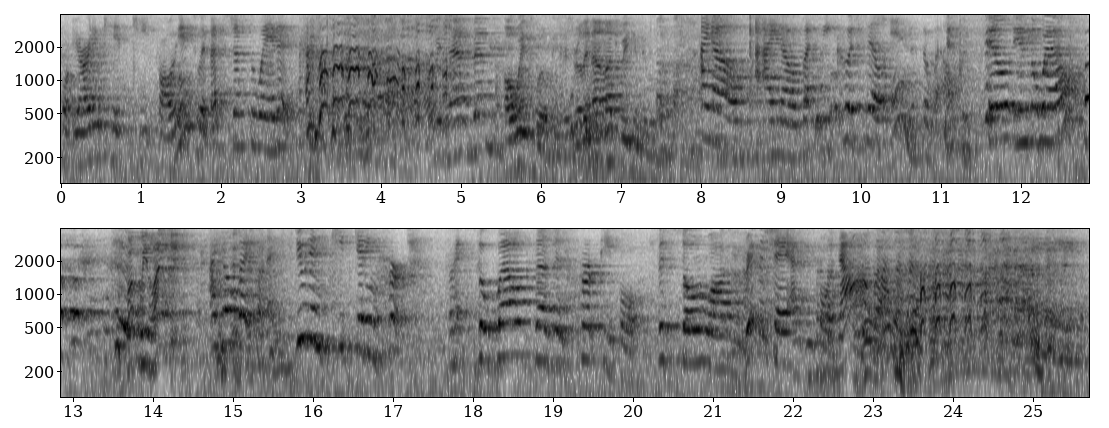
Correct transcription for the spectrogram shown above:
courtyard and kids keep falling into it. That's just the way it is. Always has been, always will be. There's really not much we can do about it. I know, I know, but we could fill in the well. Could fill in the well? But we like it. I know, but students keep getting hurt. Right. The well doesn't hurt people. The stone walls ricochet as you fall down the well.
